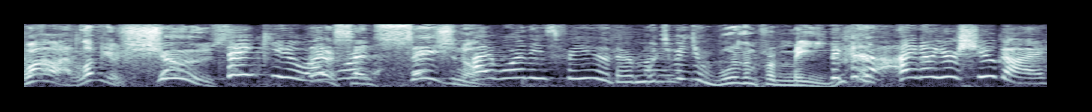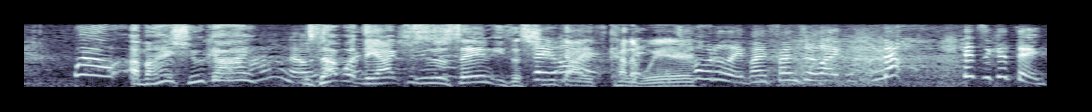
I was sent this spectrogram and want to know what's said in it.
Wow, I love your shoes. Thank you. I They're wore- sensational. I wore these for you. They're my. What do you mean you wore them for me? Because I know you're a shoe guy. well, am I a shoe guy? I don't know. Is that what the actresses are saying? He's a shoe guy. It's kind of weird. Totally. My friends are like, no, it's a good thing.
